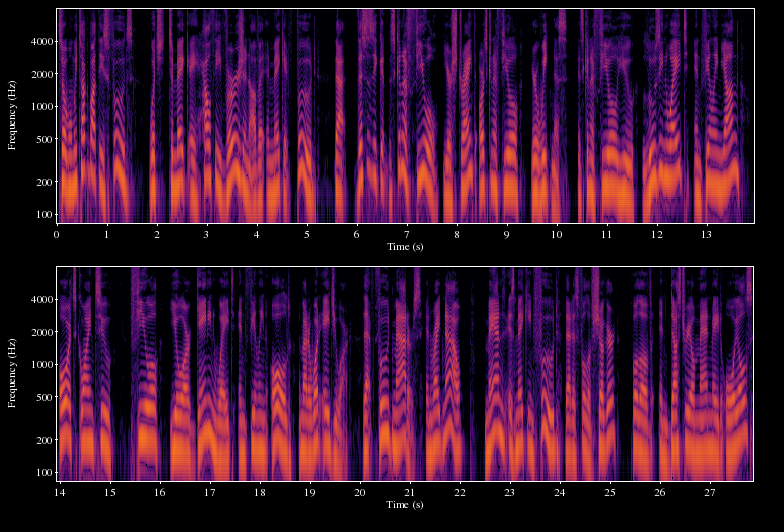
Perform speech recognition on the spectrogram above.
So, when we talk about these foods, which to make a healthy version of it and make it food that this is it's going to fuel your strength or it's going to fuel your weakness. It's going to fuel you losing weight and feeling young, or it's going to fuel your gaining weight and feeling old, no matter what age you are. That food matters. And right now, man is making food that is full of sugar, full of industrial man made oils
